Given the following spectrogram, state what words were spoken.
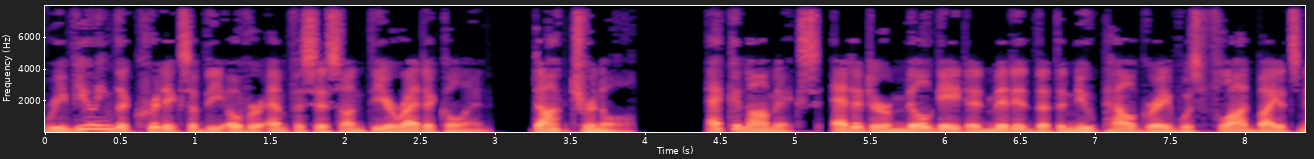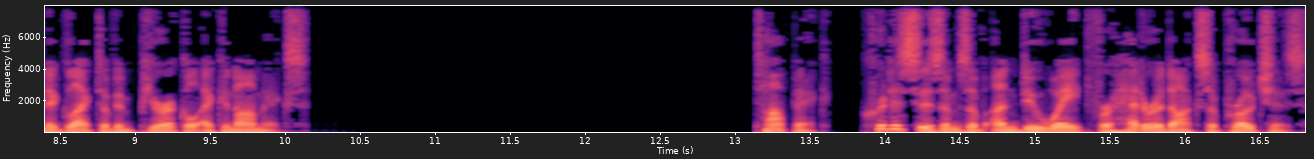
Reviewing the critics of the overemphasis on theoretical and «doctrinal» economics, editor Milgate admitted that the new Palgrave was flawed by its neglect of empirical economics. Criticisms of undue weight for heterodox approaches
